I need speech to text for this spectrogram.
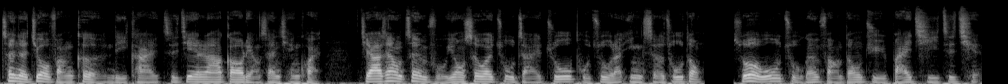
趁着旧房客离开，直接拉高两三千块，加上政府用社会住宅租屋补助来引蛇出洞，所有屋主跟房东举白旗之前，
